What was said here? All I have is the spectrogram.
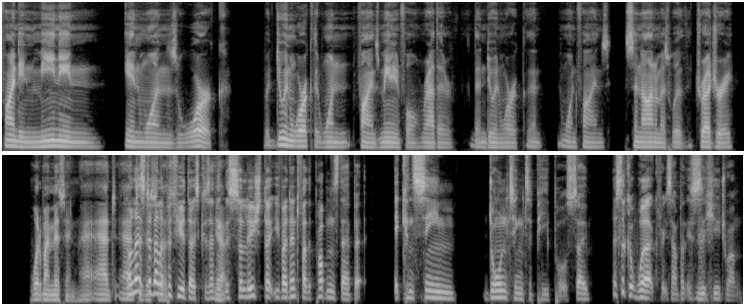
finding meaning in one's work, but doing work that one finds meaningful rather than doing work that one finds synonymous with drudgery. What am I missing? Add, add well, let's develop list. a few of those because I think yeah. the solution that you've identified the problems there, but it can seem daunting to people. So let's look at work, for example. This is mm. a huge one.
